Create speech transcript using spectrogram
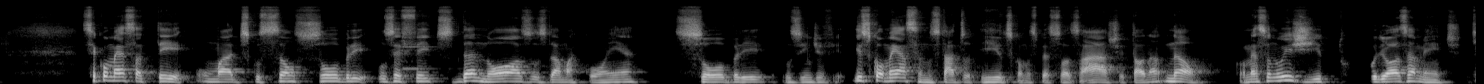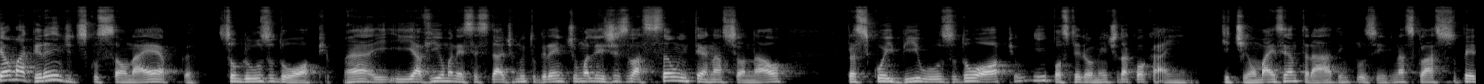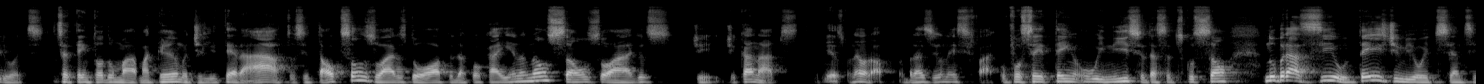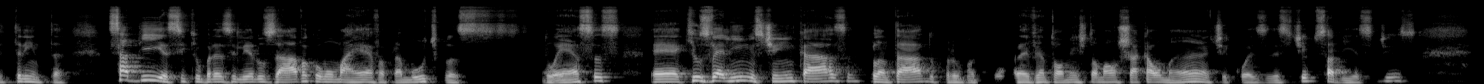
você começa a ter uma discussão sobre os efeitos danosos da maconha sobre os indivíduos. Isso começa nos Estados Unidos, como as pessoas acham e tal. Não, começa no Egito, curiosamente, que é uma grande discussão na época sobre o uso do ópio. Né? E, e havia uma necessidade muito grande de uma legislação internacional para se coibir o uso do ópio e, posteriormente, da cocaína que tinham mais entrada, inclusive nas classes superiores. Você tem toda uma, uma gama de literatos e tal que são usuários do ópio da cocaína, não são usuários de, de cannabis mesmo na Europa. No Brasil nem se fala. Você tem o início dessa discussão. No Brasil, desde 1830, sabia-se que o brasileiro usava como uma erva para múltiplas doenças, é, que os velhinhos tinham em casa, plantado por uma para eventualmente tomar um chá calmante, coisas desse tipo, sabia-se disso.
